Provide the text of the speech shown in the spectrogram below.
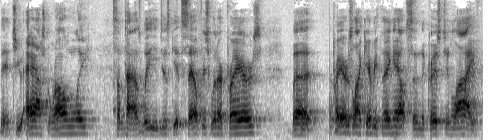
that you ask wrongly. Sometimes we just get selfish with our prayers, but prayers, like everything else in the Christian life,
